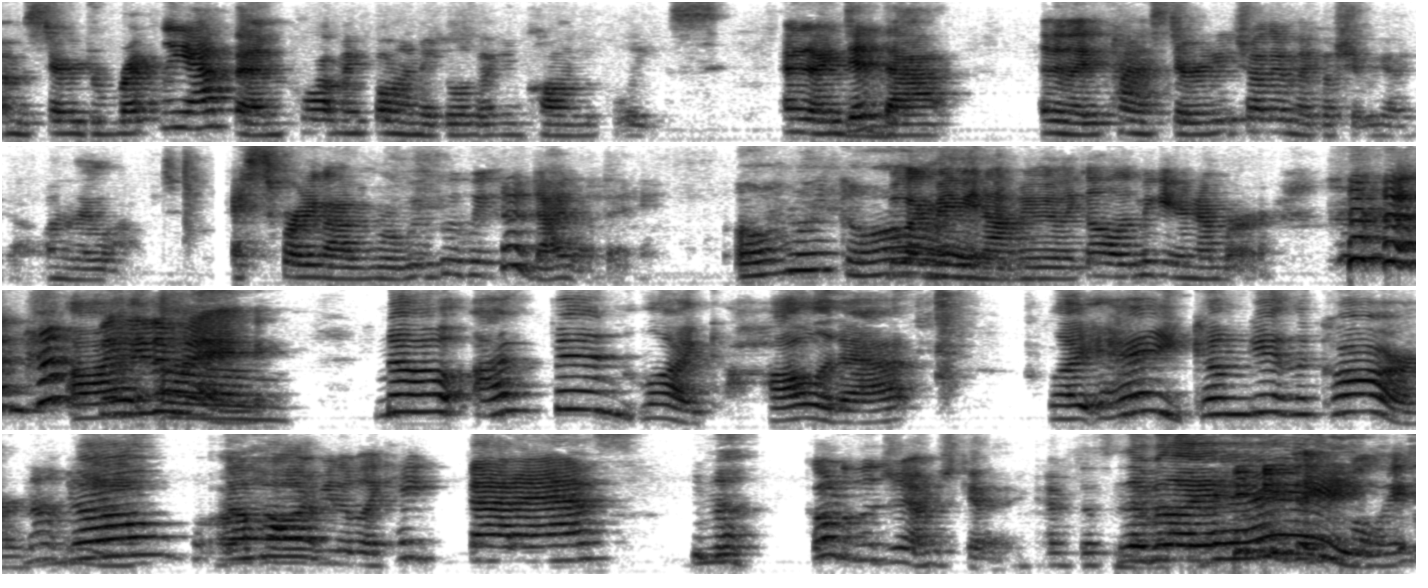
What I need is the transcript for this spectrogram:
I'm gonna stare directly at them, pull out my phone, and make it look like I'm calling the police. And I Mm-hmm. did that, and then they kind of stared at each other and like, oh shit, we gotta go, and they left. I swear to God, we were, we, we, we could have died that day. oh my god. But like maybe not. Maybe like, oh, let me get your number. I, but either way, um, no, I've been like hollered at. Like, hey, come get in the car. Not me. no, they'll I'm holler not- at me. They're like, hey, fat ass, No, go to the gym. I'm just kidding. They'll be like, "Hey." Thankfully.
